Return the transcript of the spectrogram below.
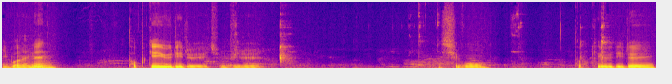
이번에는 덮개 유리를 준비를 하시고 덮개 유리를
